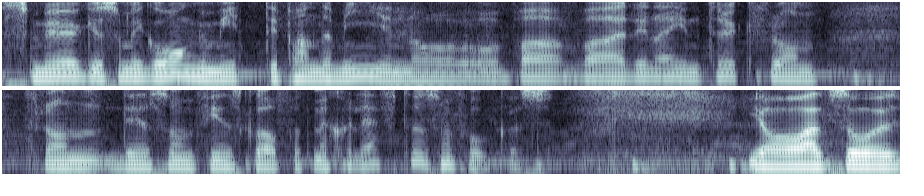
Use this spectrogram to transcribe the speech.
smög som igång mitt i pandemin och, och vad, vad är dina intryck från, från det som finns skapat med Skellefteå som fokus? Ja, alltså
